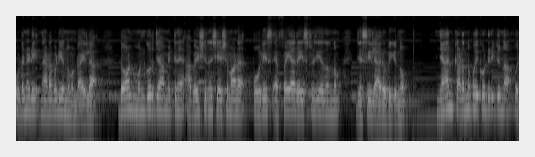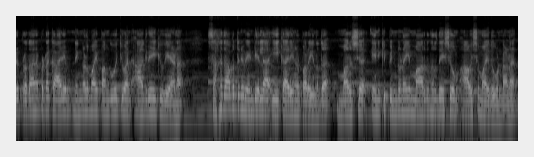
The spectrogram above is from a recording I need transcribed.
ഉടനടി നടപടിയൊന്നും ഉണ്ടായില്ല. ഡോൺ മുൻകൂർ ജാമ്യത്തിന് അപേക്ഷിച്ചതിന് ശേഷമാണ് പോലീസ് എഫ്ഐആർ രജിസ്റ്റർ ചെയ്തതെന്നും ജസീൽ ആരോപിക്കുന്നു. ഞാൻ കടന്നുപോയിക്കൊണ്ടിരിക്കുന്ന ഒരു പ്രധാനപ്പെട്ട കാര്യം നിങ്ങളുമായി പങ്കുവയ്ക്കുവാൻ ആഗ്രഹിക്കുകയാണ്. സഹതാപത്തിന് വേണ്ടിയല്ല ഈ കാര്യങ്ങൾ പറയുന്നത്. മറിച്ച് എനിക്ക് പിന്തുണയും മാർഗനിർദ്ദേശവും ആവശ്യമായതുകൊണ്ടാണ്.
